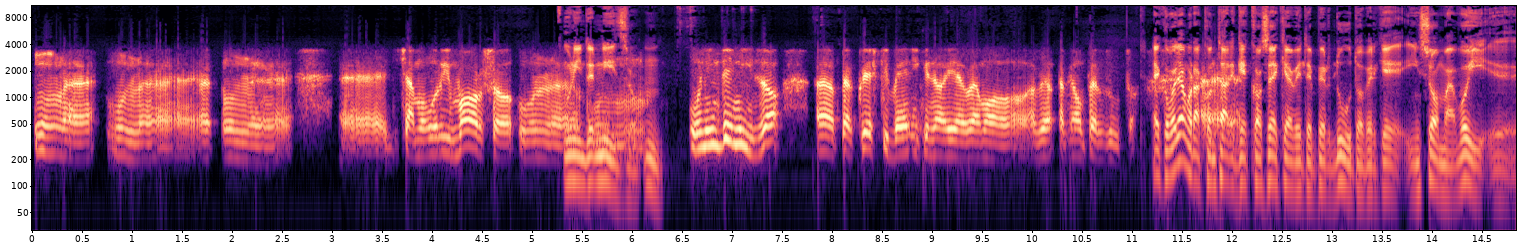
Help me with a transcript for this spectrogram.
un, un, eh, un, eh, diciamo un rimborso, un, un indennizzo. Mm. un indennizzo Uh, per questi beni che noi avevamo, abbiamo perduto. Ecco, vogliamo raccontare eh, che cos'è che avete perduto? Perché insomma, voi eh,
